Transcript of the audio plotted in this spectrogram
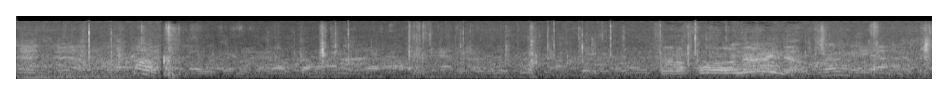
It's on a 409 now.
